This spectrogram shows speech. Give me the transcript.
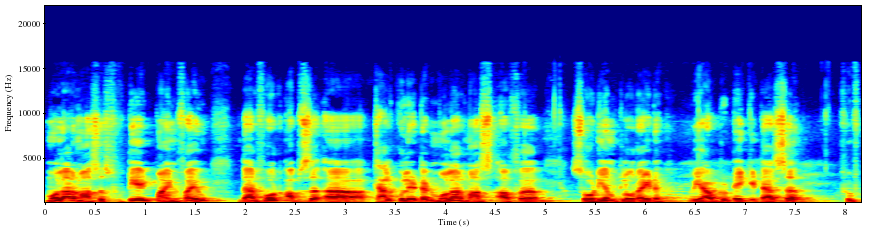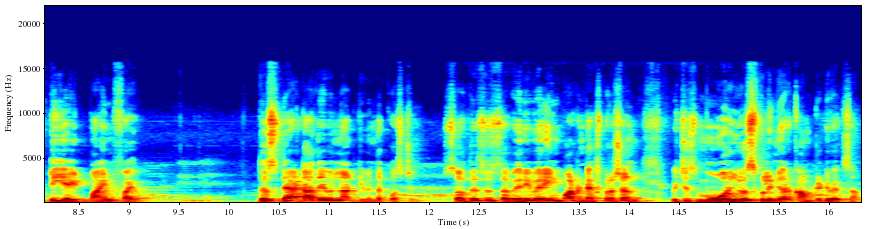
molar mass is 58.5. Therefore, uh, calculated molar mass of uh, sodium chloride we have to take it as uh, 58.5. This data they will not give in the question. So this is a very very important expression which is more useful in your competitive exam.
